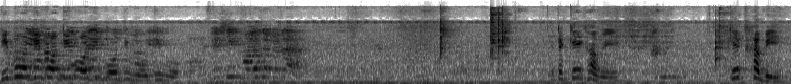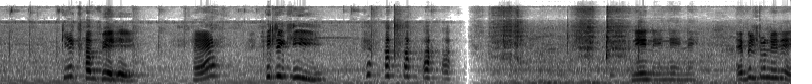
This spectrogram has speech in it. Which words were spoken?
দিবে দিব এটা কে খাবে? কে খাবে? কে খাবে? হ্যাঁ? এটা কি? নে নে নে নে। এ বিল্টু নে রে।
